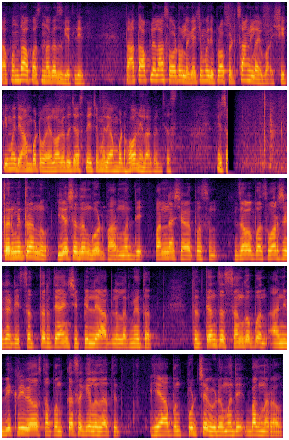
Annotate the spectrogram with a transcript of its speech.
तर आपण दहा पाच नगच घेतले तर आता आपल्याला असं वाटलं की याच्यामध्ये प्रॉफिट चांगला आहे बा. शेतीमध्ये आंबट व्हायला लागत जास्त याच्यामध्ये आंबट व्हावं नाही लागत जास्त. याचा तर मित्रांनो यशोधन गोट फार्ममध्ये पन्नास शेळ्यापासून जवळपास वर्षाकाठी सत्तर ते ऐंशी पिल्ले आपल्याला मिळतात. तर त्यांचं संगोपन आणि विक्री व्यवस्थापन कसं केलं जाते हे आपण पुढच्या व्हिडिओमध्ये बघणार आहोत.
